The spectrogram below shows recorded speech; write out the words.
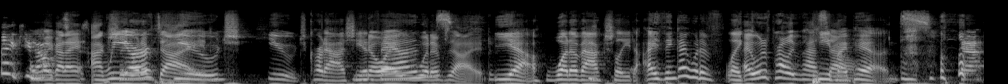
like you Oh know, my god, I actually we would are have died. huge, huge Kardashian No, fans. I would have died. Yeah, would have actually. di- I think I would have like I would have probably passed peed my pants. yeah,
